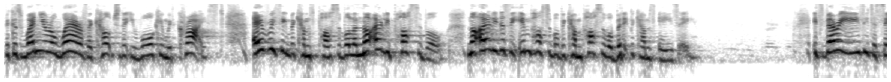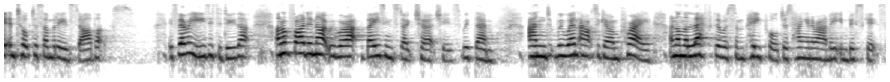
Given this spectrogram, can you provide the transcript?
Because when you're aware of the culture that you walk in with Christ, everything becomes possible. And not only possible, not only does the impossible become possible, but it becomes easy. It's very easy to sit and talk to somebody in Starbucks. It's very easy to do that. And on Friday night, we were at Basingstoke churches with them. And we went out to go and pray. And on the left, there were some people just hanging around eating biscuits.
